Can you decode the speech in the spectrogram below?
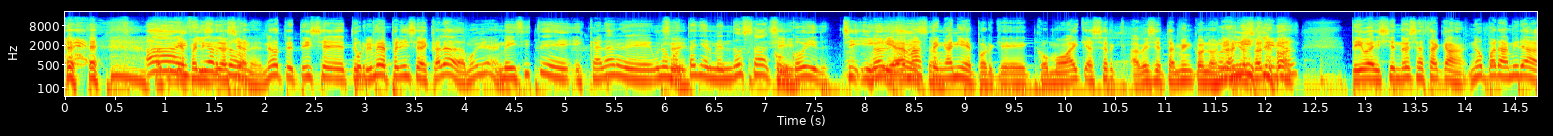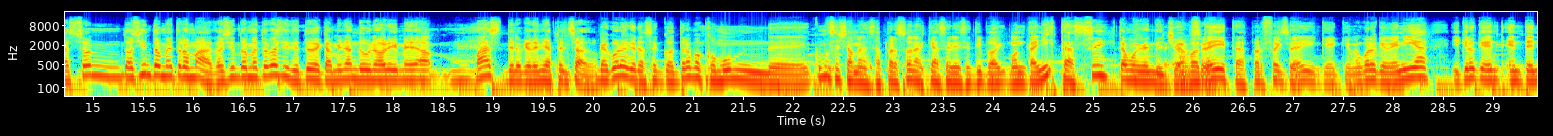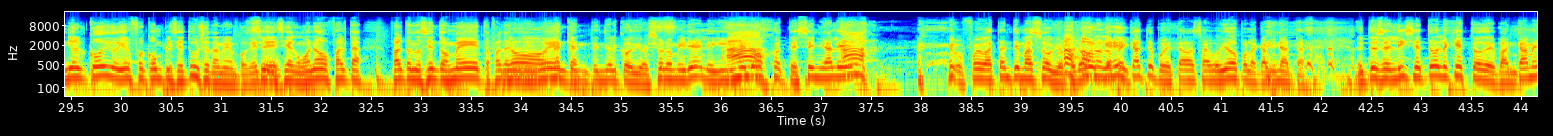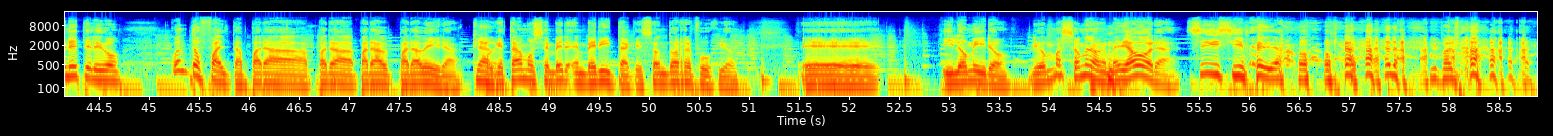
Ah, Así que es felicitaciones. ¿no? Te, te hice tu Porque- primera experiencia de escalada, muy bien. Me hiciste escalar eh, una Sí. montaña en Mendoza con Sí. COVID. Sí, y, además te engañé, porque como hay que hacer a veces también con los Con los niños, niñas, te iba diciendo, esa hasta acá. No, pará, mira, son 200 metros más, 200 metros más y te estuve caminando una hora y media más de lo que tenías pensado. Me acuerdo que nos encontramos como un. eh, ¿Cómo se llaman esas personas que hacen ese tipo de. montañistas? Sí, está muy bien dicho. Eh, sí. montañistas, perfecto. Sí. Ahí, que, que me acuerdo que venía y creo que ent- entendió el código y él fue cómplice tuyo también, porque él Sí. te decía como, no, falta, faltan 200 metros, faltan No, no es 150. que entendió el código. Yo lo miré, le guiñé Ah. el ojo, te señalé. Ah. Fue bastante más obvio, pero Ah, vos no lo pescaste porque estabas agobiado por la caminata. Entonces le hice todo el gesto de bancame en este y le digo, ¿cuánto falta para, para, para, para Vera? Claro. Porque estábamos en, Ver- en Verita, que son dos refugios. Eh, y lo miro. Le digo, más o menos media hora. Sí, sí, media hora. Y faltaba-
